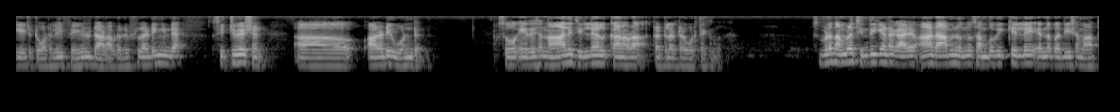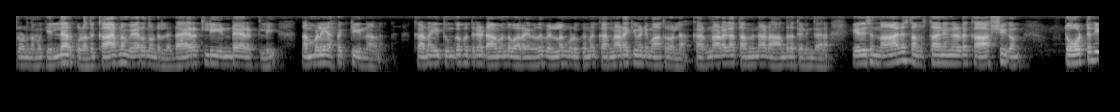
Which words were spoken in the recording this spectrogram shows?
ഗേറ്റ് ടോട്ടലി ഫെയിൽഡ് ആണ്. അവിടെ ഒരു ഫ്ലഡിങ്ങിന്റെ സിറ്റുവേഷൻ ആൾറെഡി ഉണ്ട്. സോ ഏകദേശം നാല് ജില്ലകൾക്കാണ് അവിടെ റെഡ് ലെറ്റർ കൊടുത്തേക്കുന്നത്. ഇവിടെ നമ്മൾ ചിന്തിക്കേണ്ട കാര്യം ആ ഡാമിനൊന്നും സംഭവിക്കല്ലേ എന്ന പ്രതീക്ഷ മാത്രമാണ് നമുക്ക് എല്ലാവർക്കും അത് കാരണം വേറെ ഒന്നുമല്ല ഡയറക്റ്റ്ലി ഇൻഡയറക്റ്റ്ലി നമ്മളെ അഫക്റ്റ് ചെയ്യുന്നതാണ്. കാരണം ഈ തുങ്കഭദ്ര ഡാം എന്ന് പറയുന്നത് വെള്ളം കൊടുക്കുന്നത് കർണാടകയ്ക്ക് വേണ്ടി മാത്രമല്ല കർണാടക തമിഴ്നാട് ആന്ധ്ര തെലങ്കാന ഏകദേശം നാല് സംസ്ഥാനങ്ങളുടെ കാർഷികം ടോട്ടലി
